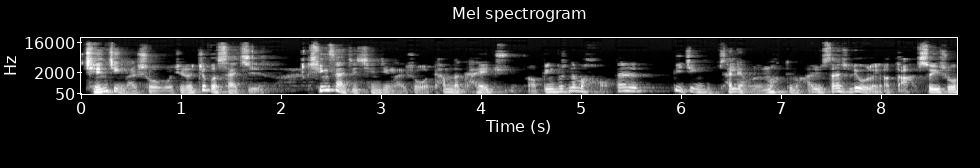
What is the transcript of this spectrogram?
前景来说，我觉得这个赛季新赛季前景来说，他们的开局啊并不是那么好，但是毕竟才两轮嘛，对吧？还有三十六轮要打，所以说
